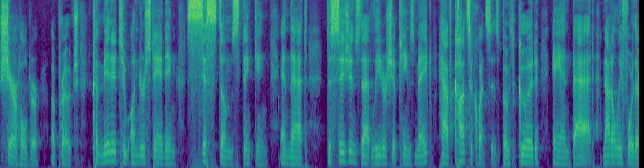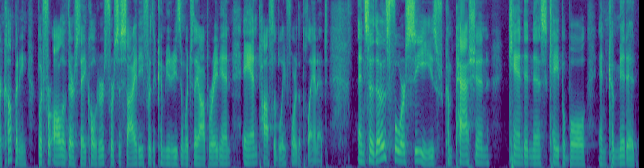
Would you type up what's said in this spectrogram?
shareholder approach, committed to understanding systems thinking and that decisions that leadership teams make have consequences, both good and bad, not only for their company, but for all of their stakeholders, for society, for the communities in which they operate in, and possibly for the planet. And so those four C's compassion, candidness, capable, and committed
